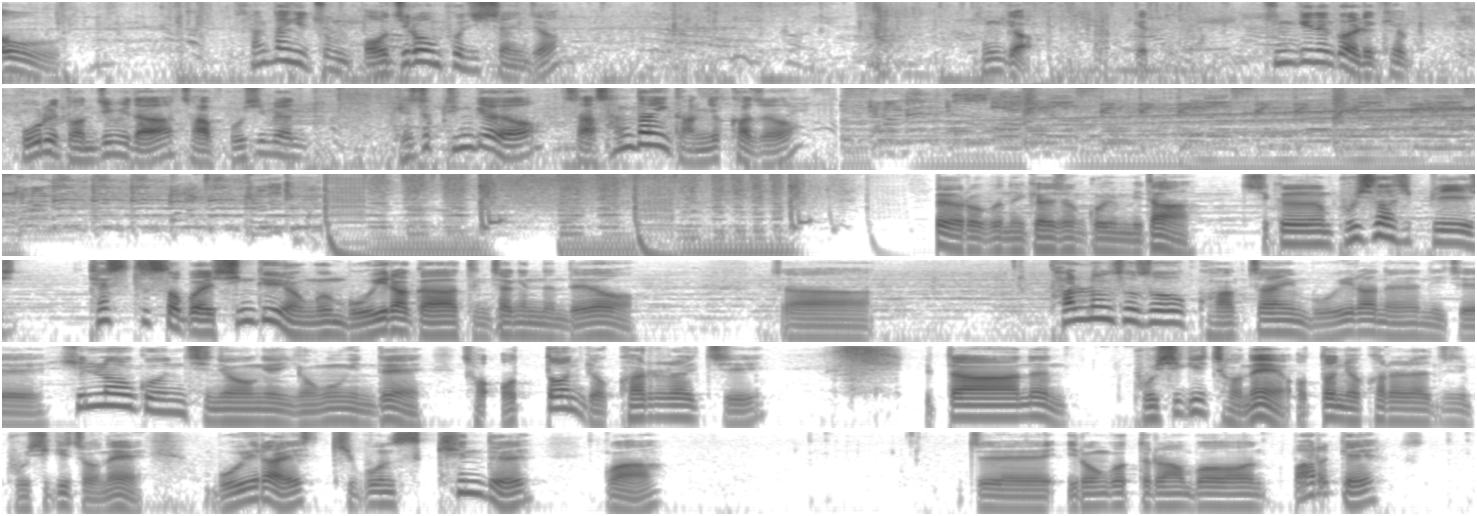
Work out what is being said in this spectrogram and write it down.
어우. 상당히 좀 어지러운 포지션이죠? 이렇게 튕기는 걸 이렇게 볼을 던집니다. 자 보시면 계속 튕겨요. 자 상당히 강력하죠? 네, 여러분 의결정보입니다. 지금 보시다시피 테스트 서버에 신규 영웅 모이라가 등장했는데요. 자 탈론 소속 과학자인 모이라는 이제 힐러군 진영의 영웅인데 저 어떤 역할을 할지 일단은 보시기 전에 어떤 역할을 할지 보시기 전에 모이라의 기본 스킨들과 이제 이런 것들을 한번 빠르게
